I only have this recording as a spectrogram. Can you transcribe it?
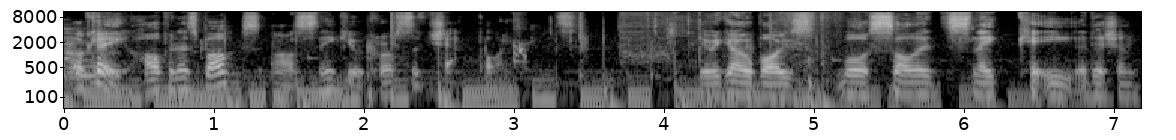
Okay, hop in this box. I'll sneak you across the checkpoint. Here we go, boys. More solid Snake Kitty edition.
